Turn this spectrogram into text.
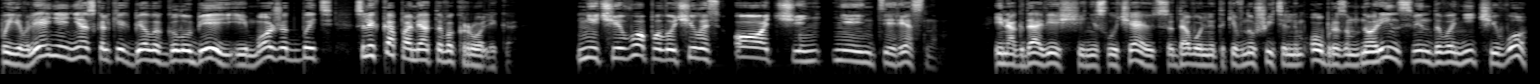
появления нескольких белых голубей и, может быть, слегка помятого кролика. Ничего получилось очень неинтересным. Иногда вещи не случаются довольно-таки внушительным образом, но Ринсвиндова ничего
